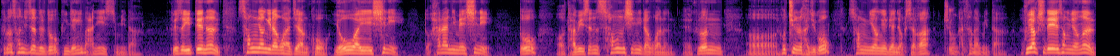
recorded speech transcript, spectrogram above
그런 선지자들도 굉장히 많이 있습니다. 그래서 이때는 성령이라고 하지 않고 여호와의 신이 또 하나님의 신이 또 어, 다윗은 성신이라고 하는 예, 그런 어, 호칭을 가지고 성령에 대한 역사가 쭉 나타납니다. 구약 시대의 성령은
